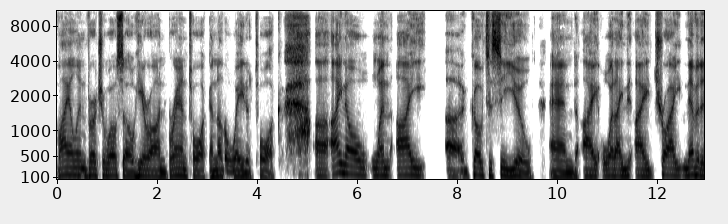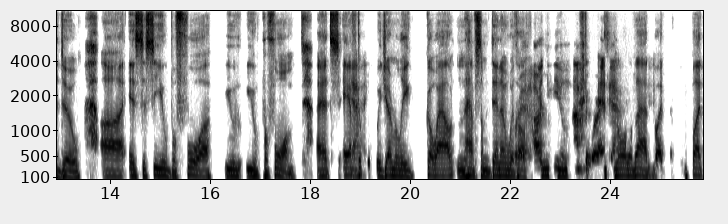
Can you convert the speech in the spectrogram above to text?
violin virtuoso here on Brand Talk, another way to talk. Uh, I know when I uh, go to see you. And I, what I, I try never to do, uh, is to see you before you, you perform. It's after yeah. we generally go out and have some dinner with our meal afterwards and, yeah. and, all of that. But, but,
